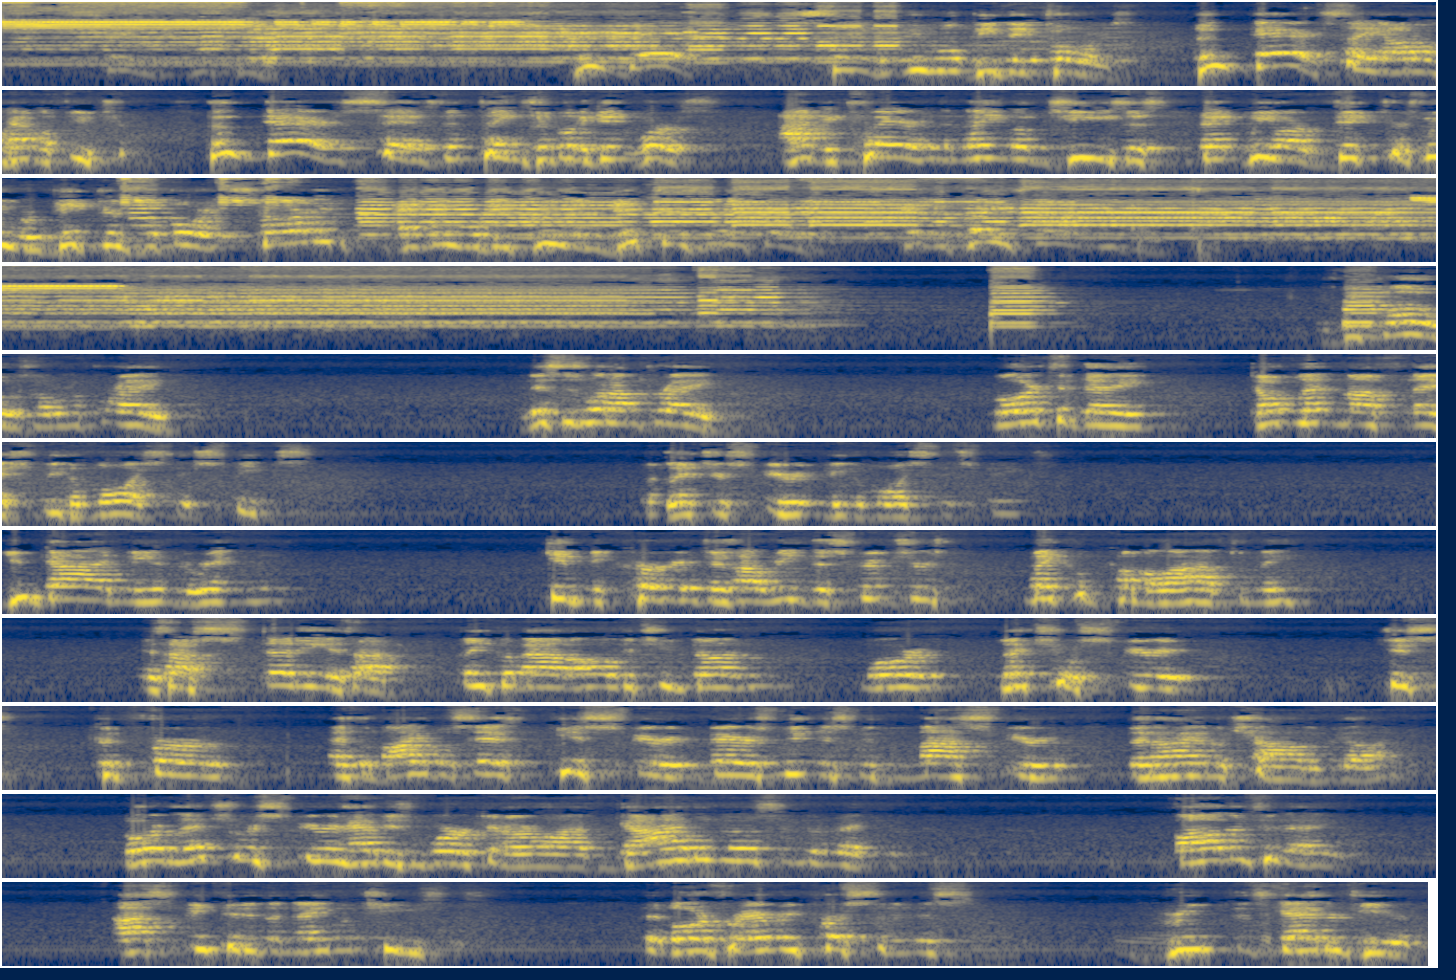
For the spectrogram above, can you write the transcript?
we won't be victorious? Who dares say I don't have a future? Who dares says that things are going to get worse? I declare in the name of Jesus that we are victors. We were victors before it started, and we will be proven victors when it's over. Can you praise God? As we close, I want to pray. This is what I'm praying. Lord, today, don't let my flesh be the voice that speaks, but let your spirit be the voice that speaks. You guide me and direct me. Give me courage as I read the scriptures. Make them come alive to me. As I study, as I think about all that you've done, Lord, let your spirit just confirm, as the Bible says, His Spirit bears witness with my spirit that I am a child of God. Lord, let your Spirit have His work in our life, guiding us and directing us. Father, today, I speak it in the name of Jesus. That, Lord, for every person in this group that's gathered here,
